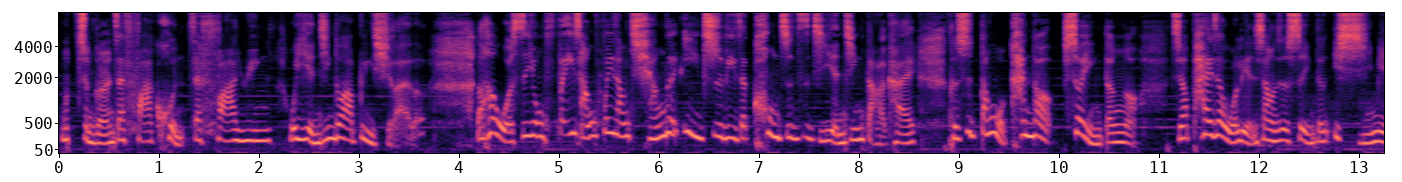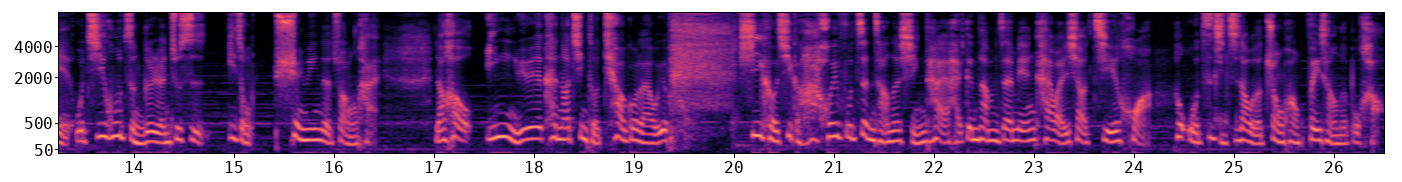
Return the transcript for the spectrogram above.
我整个人在发困，在发晕，我眼睛都要闭起来了。然后我是用非常非常强的意志力在控制自己眼睛打开。可是当我看到摄影灯啊，只要拍在我脸上，这个摄影灯一熄灭，我几乎整个人就是一种眩晕的状态。然后隐隐约约看到镜头跳过来，我又。吸一口气，赶快恢复正常的形态，还跟他们在那边开玩笑接话。我自己知道我的状况非常的不好。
